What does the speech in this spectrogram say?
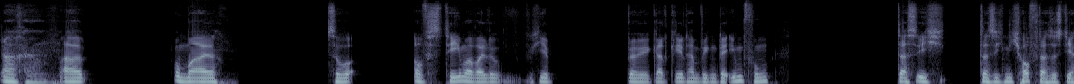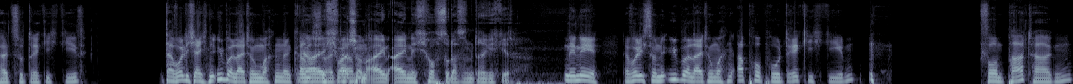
Ach ja, aber um mal so aufs Thema, weil du hier, weil wir gerade geredet haben wegen der Impfung, dass ich, dass ich nicht hoffe, dass es dir halt so dreckig geht. Da wollte ich eigentlich eine Überleitung machen, dann kannst Ja, ich halt weiß schon, damit- eigentlich hoffst du, dass es mir dreckig geht. Nee, nee, da wollte ich so eine Überleitung machen. Apropos dreckig gehen. Vor ein paar Tagen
